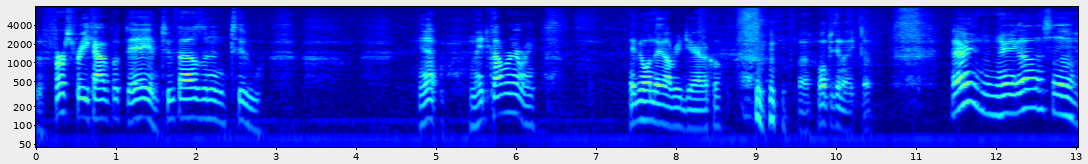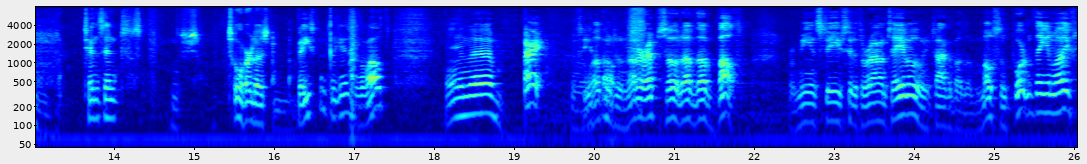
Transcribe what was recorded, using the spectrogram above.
the first free comic book day in 2002. Yep, made the cover and everything. Maybe one day I'll read the article. uh, won't be tonight though. Alright, there you go. That's a 10 cent tour of the basement, I guess, of the vault. And, uh, alright, welcome to another episode of The Vault, where me and Steve sit at the round table and we talk about the most important thing in life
